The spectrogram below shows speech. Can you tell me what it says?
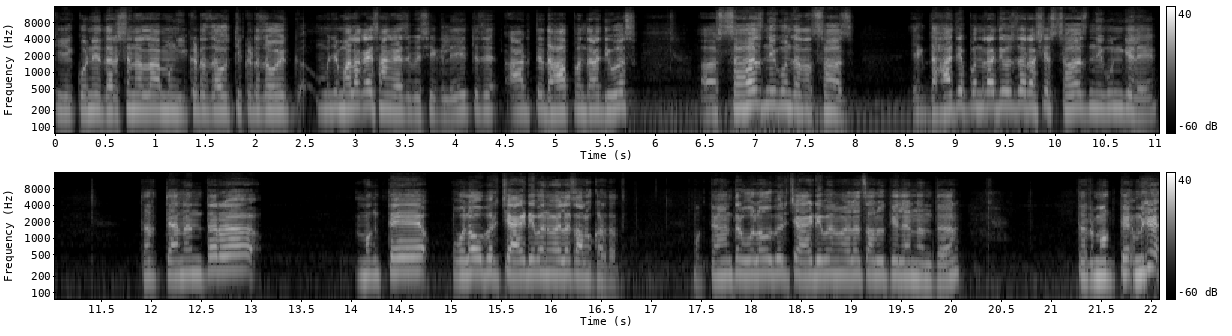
की कोणी दर्शनाला मग इकडं जाऊ तिकडं जाऊ एक म्हणजे मला काय सांगायचं बेसिकली त्याचे आठ ते दहा पंधरा दिवस सहज निघून जातात सहज. एक दहा ते पंधरा दिवस जर असे सहज निघून गेले तर त्यानंतर मग ते ओला उबेरची आय डी बनवायला चालू करतात. मग त्यानंतर ओला उबेरची आय डी बनवायला चालू केल्यानंतर तर मग ते म्हणजे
